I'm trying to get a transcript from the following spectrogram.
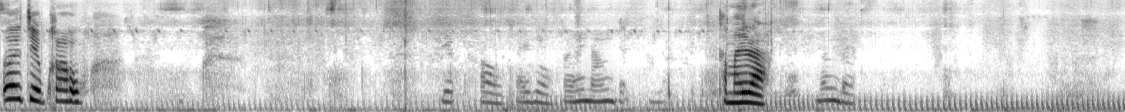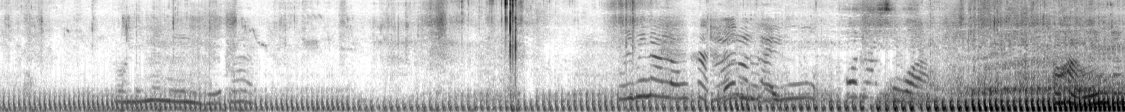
เอ้ย เจ็บเข่าเจ็บเข่าใครบอกใครให้นั่งแบบนี้ทำไมล่ะ นั่งแบบตอนนี้ในมือหนูเยอะมากเฮ้ยไม่น่าลองหัดเล่นดูดิโคตรน่ากลัว เอาหางเล่นกัน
